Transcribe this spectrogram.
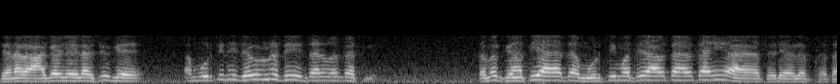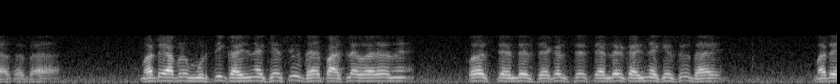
તેના આગળ ગયેલા શું કે, આ મૂર્તિની જરૂર નથી તમે ક્યાંથી આવ્યા હતા? મૂર્તિમાંથી આવતા આવતા અહીં આવ્યા છો ડેવલપ થતા થતા. માટે આપણે મૂર્તિ કાઢી નાખીએ, શું થાય? પાછલા વાળાને ફર્સ્ટ સ્ટેન્ડર્ડ સેકન્ડ સ્ટેન્ડર્ડ કાઢી નાખીએ, શું થાય? માટે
